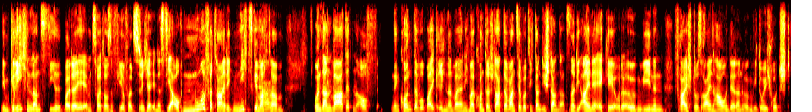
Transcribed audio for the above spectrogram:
im Griechenland-Stil bei der EM 2004, falls du dich erinnerst, die ja auch nur verteidigen, nichts gemacht ja. haben und dann warteten auf einen Konter, wobei Griechenland war ja nicht mal konterstark, da waren es ja wirklich dann die Standards, ne? die eine Ecke oder irgendwie einen Freistoß reinhauen, der dann irgendwie durchrutscht.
